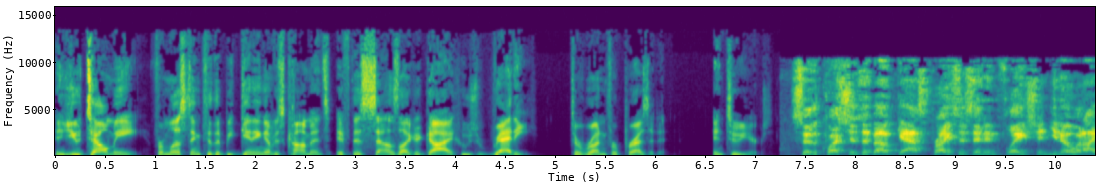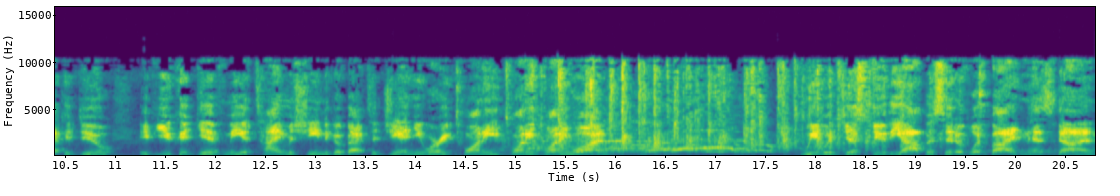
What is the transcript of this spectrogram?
And you tell me from listening to the beginning of his comments if this sounds like a guy who's ready to run for president in two years. So the questions about gas prices and inflation. You know what I could do? If you could give me a time machine to go back to January 20, 2021, we would just do the opposite of what Biden has done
